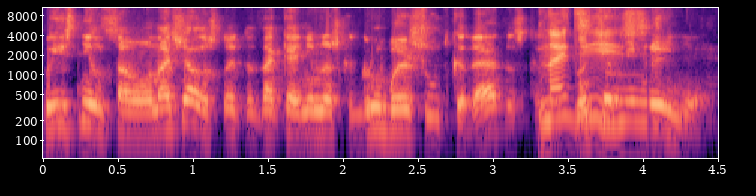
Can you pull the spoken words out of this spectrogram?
пояснил с самого начала, что это такая немножко грубая шутка, да, так сказать. Но тем не менее,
